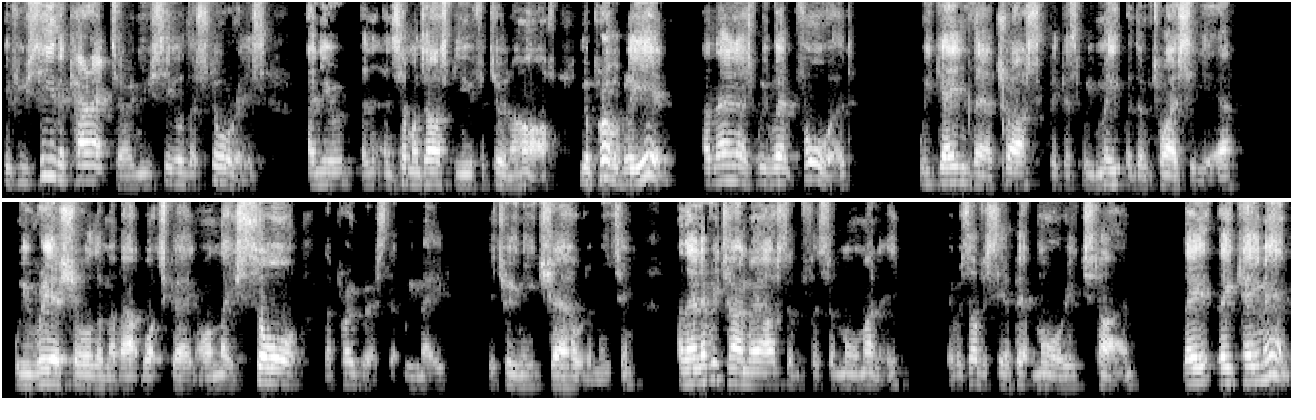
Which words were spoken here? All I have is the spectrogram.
if you see the character and you see all the stories and you and, and someone's asking you for two and a half, you're probably in. And then as we went forward, we gained their trust because we meet with them twice a year. We reassure them about what's going on. They saw the progress that we made between each shareholder meeting. And then every time we asked them for some more money, it was obviously a bit more each time, they, they came in.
